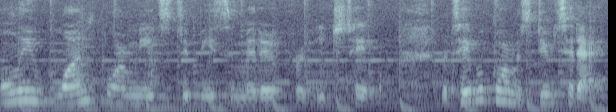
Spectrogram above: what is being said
Only one form needs to be submitted for each table. The table form is due today.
